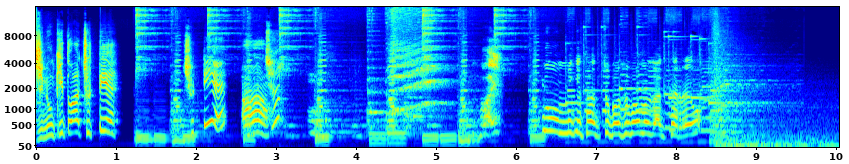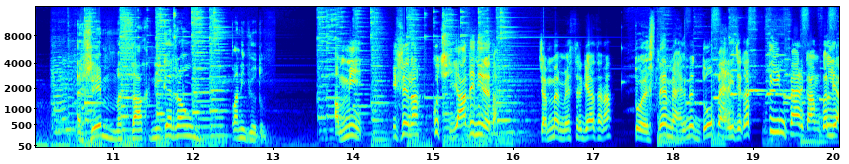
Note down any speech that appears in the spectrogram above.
जिनू की तो आज छुट्टी है। छुट्टी है? अच्छा। भाई क्यों अम्मी के साथ सुबह सुबह मज़ाक कर रहे हो? अरे मज़ाक नहीं कर रहा हूँ। पानी पियो तुम। अम्मी इसे ना कुछ याद ही नहीं रहता। जब मैं मिस्र गया था ना तो इसने महल में दो पहर की जगह तीन पहर काम कर लिया।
